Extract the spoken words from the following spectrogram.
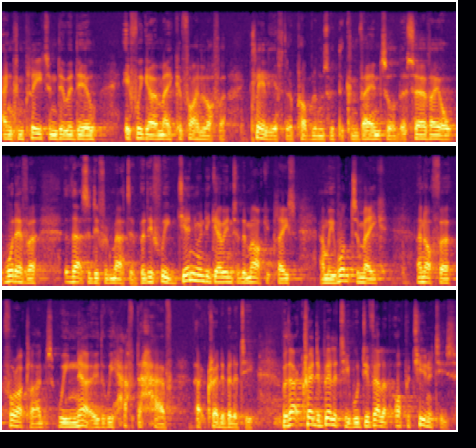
and complete and do a deal if we go and make a final offer. Clearly, if there are problems with the conveyance or the survey or whatever, that's a different matter. But if we genuinely go into the marketplace and we want to make an offer for our clients, we know that we have to have that credibility. But that credibility will develop opportunities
